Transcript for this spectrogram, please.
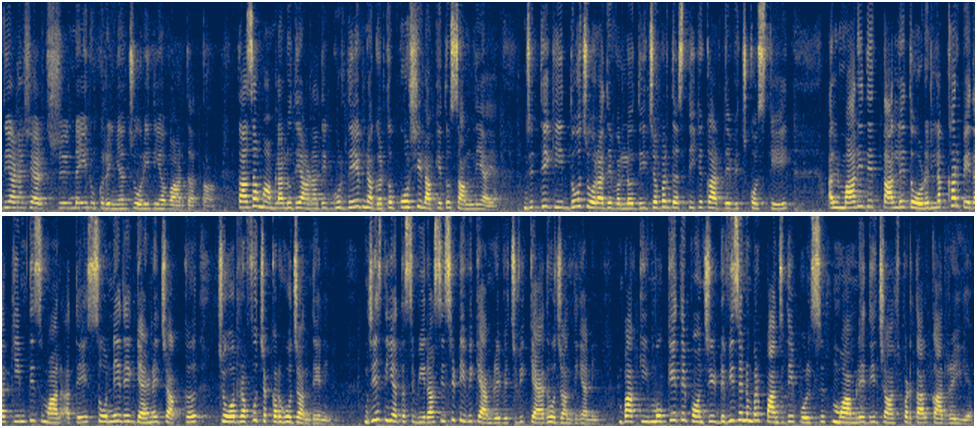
ਲੁਧਿਆਣਾ ਸ਼ਹਿਰ 'ਚ ਨਹੀਂ ਰੁਕ ਰਹੀਆਂ ਚੋਰੀ ਦੀਆਂ ਵਾਰਦਾਤਾਂ। ਤਾਜ਼ਾ ਮਾਮਲਾ ਲੁਧਿਆਣਾ ਦੇ ਗੁਰਦੇਵ ਨਗਰ ਤੋਂ ਪੋਸ਼ ਇਲਾਕੇ ਤੋਂ ਸਾਹਮਣੇ ਆਇਆ ਜਿੱਥੇ ਕਿ ਦੋ ਚੋਰਾਂ ਦੇ ਵੱਲੋਂ ਦੀ ਜ਼ਬਰਦਸਤੀ ਇੱਕ ਘਰ ਦੇ ਵਿੱਚ ਘੁਸ ਕੇ ਅਲਮਾਰੀ ਦੇ ਤਾਲੇ ਤੋੜ ਲੱਖਾਂ ਰੁਪਏ ਦਾ ਕੀਮਤੀ ਸਮਾਨ ਅਤੇ ਸੋਨੇ ਦੇ ਗਹਿਣੇ ਚੱਕ ਚੋਰ ਰਫੂ ਚੱਕਰ ਹੋ ਜਾਂਦੇ ਨੇ। ਜਿਸ ਦੀਆਂ ਤਸਵੀਰਾਂ ਸੀਸੀਟੀਵੀ ਕੈਮਰੇ ਵਿੱਚ ਵੀ ਕੈਦ ਹੋ ਜਾਂਦੀਆਂ ਨੇ। ਬਾਕੀ ਮੌਕੇ ਤੇ ਪਹੁੰਚੀ ਡਿਵੀਜ਼ਨ ਨੰਬਰ 5 ਦੀ ਪੁਲਿਸ ਮਾਮਲੇ ਦੀ ਜਾਂਚ ਪੜਤਾਲ ਕਰ ਰਹੀ ਹੈ।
